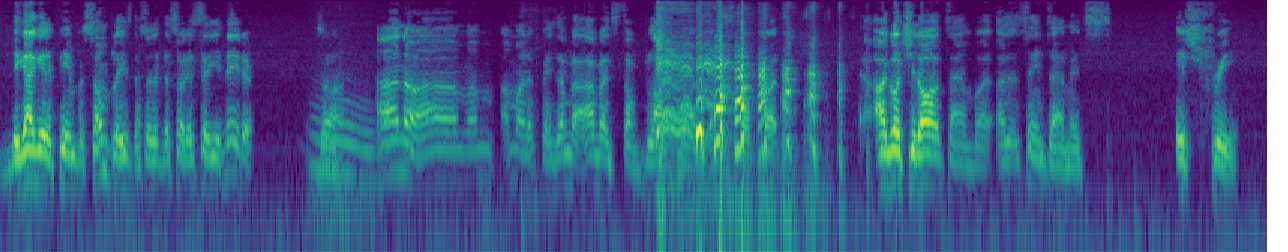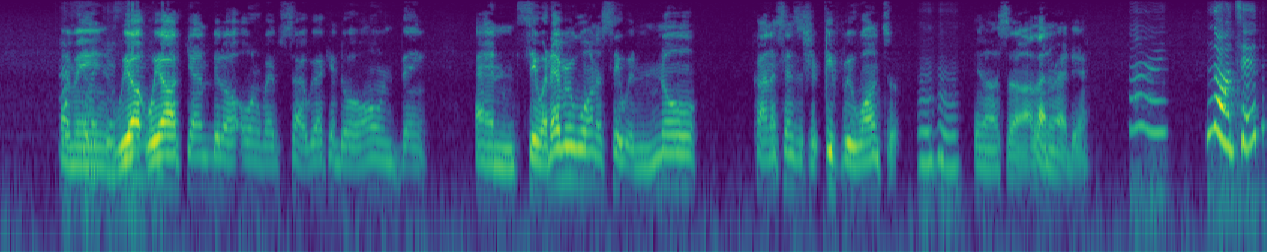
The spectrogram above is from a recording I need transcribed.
they gotta get it paid for someplace. That's what that's what they sell your data. So mm. I don't know. I'm I'm, I'm on the fence. I'm I've had stuff blocked. stuff, but I go through it all the time. But at the same time, it's it's free. That's I mean, we all we all can build our own website. We all can do our own thing and say whatever we want to say with no kind of censorship if we want to. Mm-hmm. You know, so I'll land right there. All right, noted.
